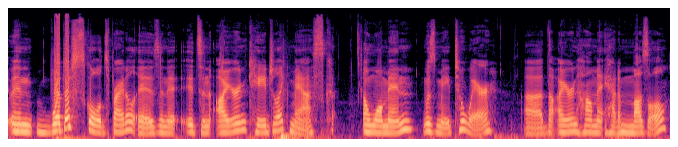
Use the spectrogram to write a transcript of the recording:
And what a scold's bridle is, and it, it's an iron cage like mask a woman was made to wear. Uh, the iron helmet had a muzzle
